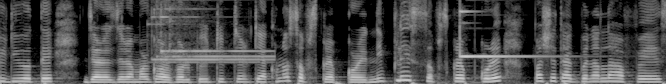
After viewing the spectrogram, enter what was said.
ভিডিওতে যারা যারা আমার ঘর গল্প ইউটিউব চ্যানেলটি এখনও সাবস্ক্রাইব করেননি প্লিজ সাবস্ক্রাইব করে পাশে থাকবেন। আল্লাহ হাফেজ।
